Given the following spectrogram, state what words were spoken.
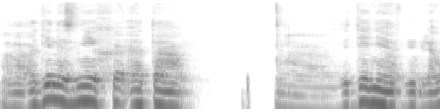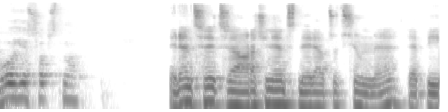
А, Один из них это а, введение в библиологию, собственно. Իրենցից առաջին հենց ներածությունն է դեպի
